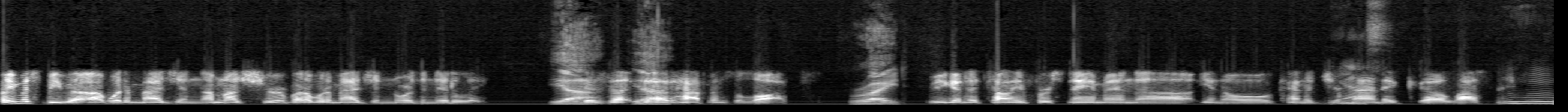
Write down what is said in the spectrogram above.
Well, he must be. I would imagine. I'm not sure, but I would imagine northern Italy Yeah, because that yeah. that happens a lot. Right. You get an Italian first name and uh, you know, kind of Germanic uh, last name. Mm-hmm.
